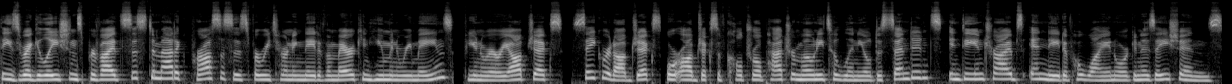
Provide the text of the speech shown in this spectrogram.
These regulations provide systematic processes for returning Native American human remains, funerary objects, sacred objects, or objects of cultural patrimony to lineal descendants, Indian tribes, and Native Hawaiian organizations.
